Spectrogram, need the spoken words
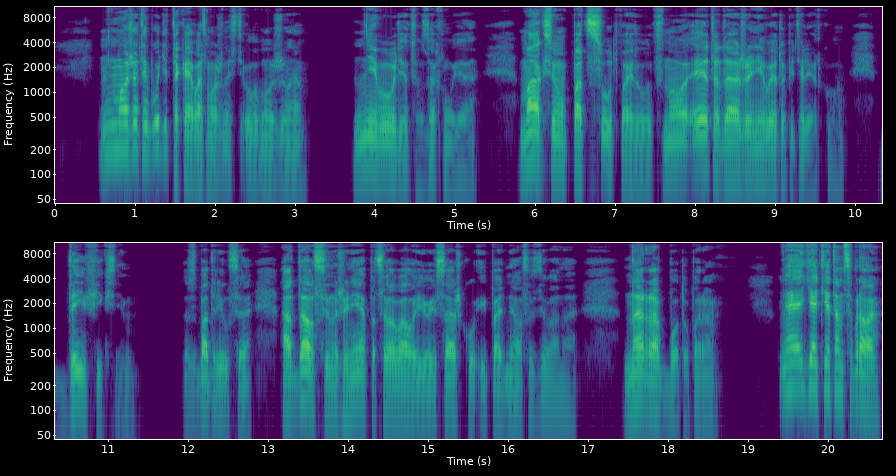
— Может, и будет такая возможность, — улыбнулась жена. — Не будет, — вздохнул я. — Максимум под суд пойдут, но это даже не в эту пятилетку. Да и фиг с ним. Взбодрился, отдал сына жене, поцеловал ее и Сашку и поднялся с дивана. На работу пора. «Э, — Я тебе там собрала,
